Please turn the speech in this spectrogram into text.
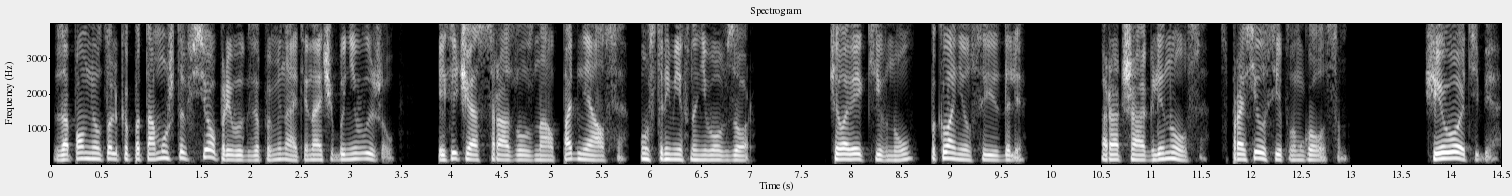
Запомнил только потому, что все привык запоминать, иначе бы не выжил. И сейчас сразу узнал, поднялся, устремив на него взор. Человек кивнул, поклонился издали. Радша оглянулся, спросил сиплым голосом. «Чего тебе?»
